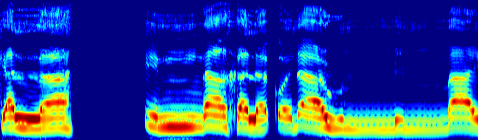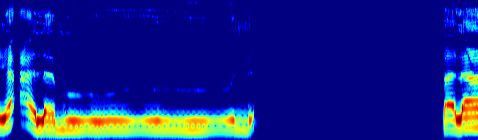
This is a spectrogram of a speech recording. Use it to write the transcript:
كلا إنا خلقناهم مما يعلمون فلا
